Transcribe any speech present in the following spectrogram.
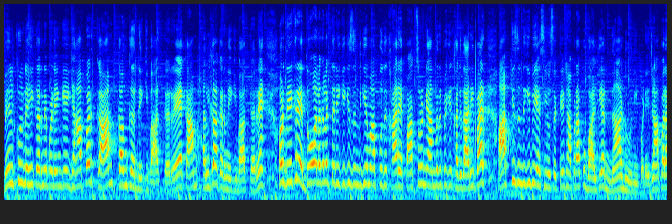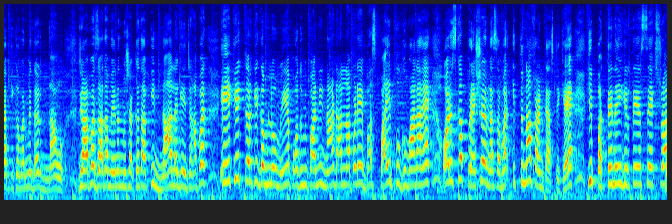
बिल्कुल नहीं करने पड़ेंगे। यहाँ पर काम कम करने की बात कर रहे हैं काम हल्का करने की बात कर रहे हैं और देख रहे हैं दो अलग अलग तरीके की ज़िंदगी हम आपको दिखा रहे हैं पाँच सौ निन्यानवे रुपए की खरीदारी पर आपकी ज़िंदगी भी ऐसी हो सकती है जहाँ पर आपको बाल्टियाँ ना ढोनी पड़े जहाँ पर आपकी कमर में दर्द ना हो जहाँ पर ज़्यादा मेहनत मशक्कत आपकी ना लगे जहाँ पर एक एक करके गमलों में या पौधों में पानी ना डालना पड़े बस पाइप को घुमाना है और इसका प्रेशर ना समर। इतना फैंटास्टिक है कि पत्ते नहीं गिरते हैं इससे एक्स्ट्रा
